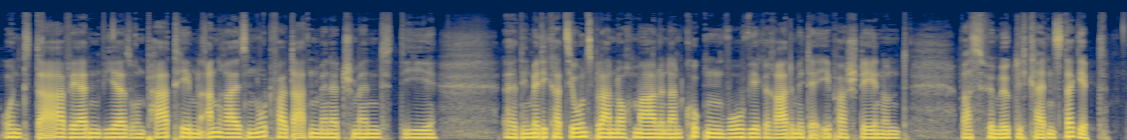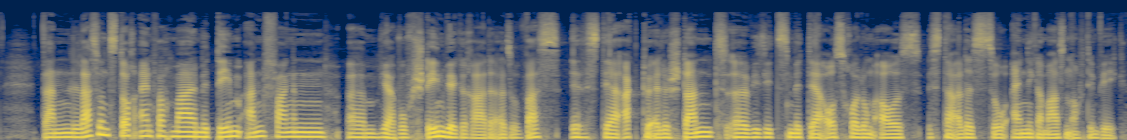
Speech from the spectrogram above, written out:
Und da werden wir so ein paar Themen anreißen, Notfalldatenmanagement, die, äh, den Medikationsplan nochmal und dann gucken, wo wir gerade mit der EPA stehen und was für Möglichkeiten es da gibt. Dann lass uns doch einfach mal mit dem anfangen, ähm, ja, wo stehen wir gerade? Also was ist der aktuelle Stand? Äh, wie sieht's mit der Ausrollung aus? Ist da alles so einigermaßen auf dem Weg?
